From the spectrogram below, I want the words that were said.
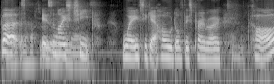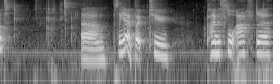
But it's a nice cheap way to get hold of this promo card. Um, so yeah, but to kind of sort after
